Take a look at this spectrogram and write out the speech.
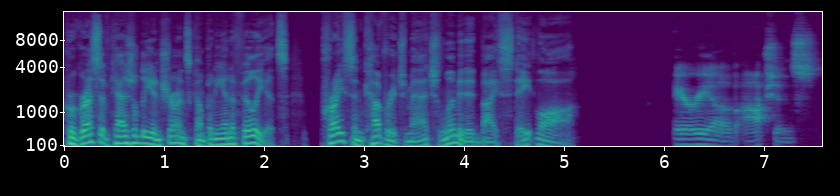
Progressive Casualty Insurance Company and Affiliates. Price and coverage match limited by state law. Area of options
